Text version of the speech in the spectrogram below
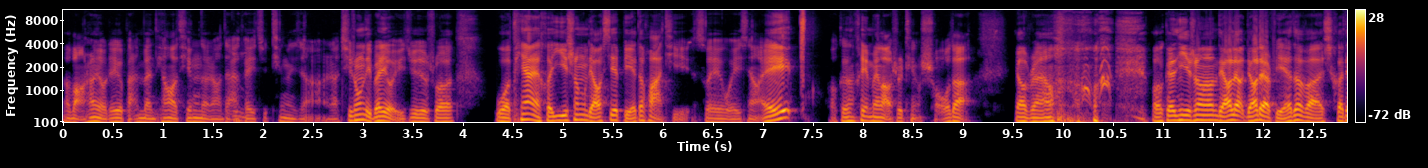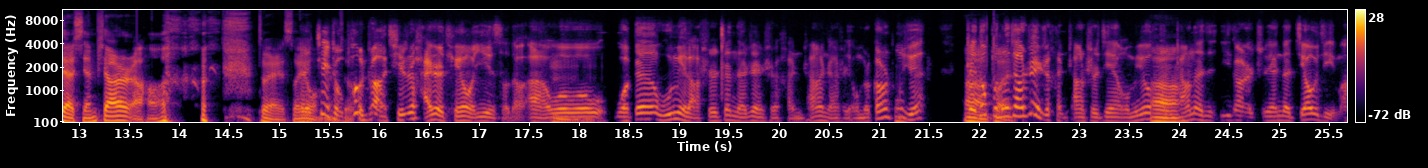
啊，网上有这个版本，挺好听的，然后大家可以去听一下。然后其中里边有一句就说：“我偏爱和医生聊些别的话题。”所以我一想，哎，我跟黑莓老师挺熟的，要不然 我跟医生聊聊聊点别的吧，喝点闲篇儿。然后 对，所以这种碰撞其实还是挺有意思的啊。我我我跟吴宓老师真的认识很长很长时间，我们是高中同学。这都不能叫认识很长时间，我们有很长的一段时间的交集嘛。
